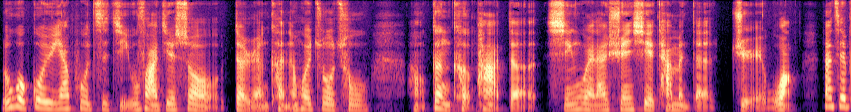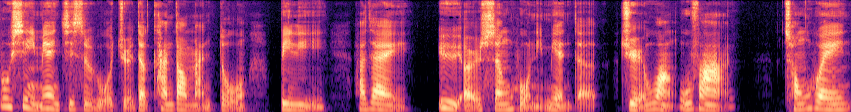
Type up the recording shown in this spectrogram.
如果过于压迫自己，无法接受的人，可能会做出哦更可怕的行为来宣泄他们的绝望。那这部戏里面，其实我觉得看到蛮多 Billy 他在育儿生活里面的绝望，无法重回。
